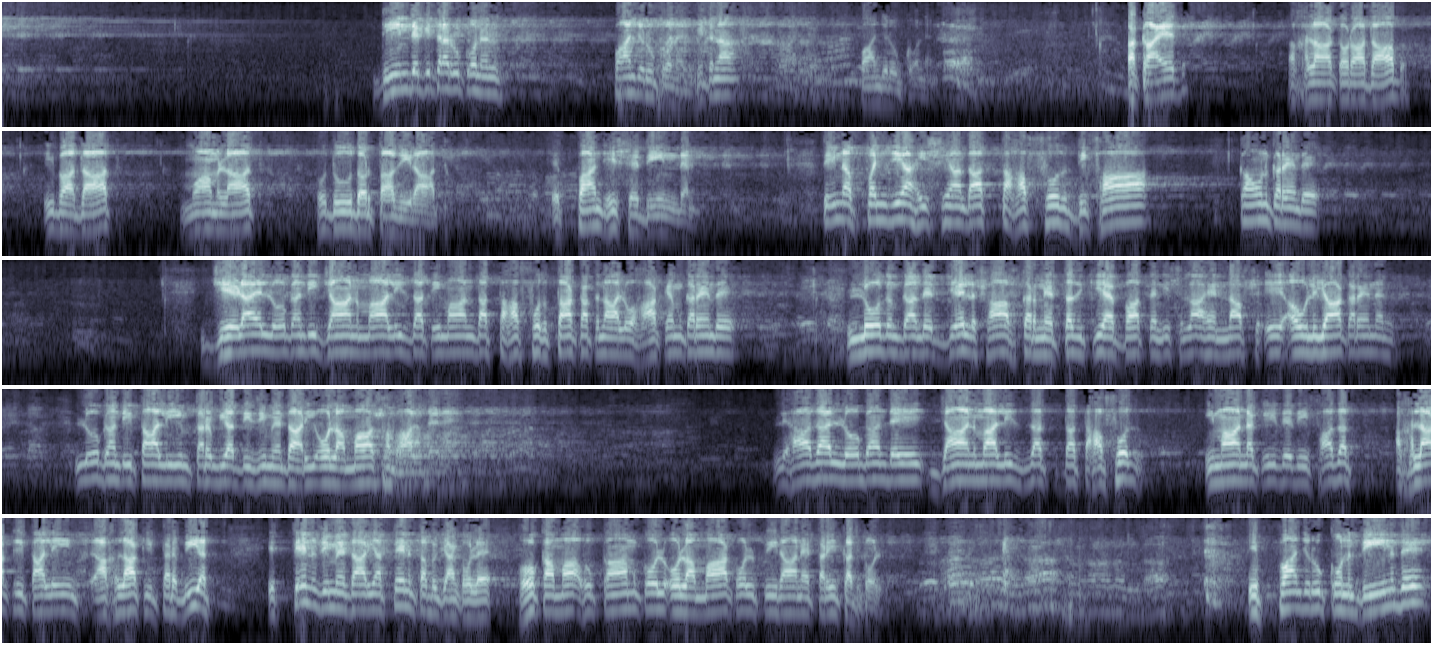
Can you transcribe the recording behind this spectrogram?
دین دے کتنا رکو نے؟ پانچ رکو نے۔ کتنا؟ پانچ رکو نے۔ عقائد اخلاق اور آداب، عبادات، معاملات، حدود اور تعزیرات۔ یہ پانچ حصے دین دن تین پنجیا حصوں دا تحفظ، دفاع کون کریں دے؟ جیڑا ہے لوگوں دی جان، مال، عزت، ایمان دا تحفظ، طاقت نال حاکم کریں دے۔ لوگوں دے دل صاف کرنے، تزکیہ، باطن، اصلاح، نفس، اے اولیاء کریں دے۔ لوگوں دی تعلیم، تربیت دی ذمہ داری علماء سنبھال دے لہذا لوگوں دے جان مال، عزت دا تحفظ، ایمان، عقیدے دی حفاظت، اخلاقی تعلیم، اخلاقی تربیت، یہ تین ذمہ داریاں تین طبقہ کول ہے۔ حکما حکام کول، علماء کول، پیران طریقت کول۔ یہ پانچ رکن دین دے۔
